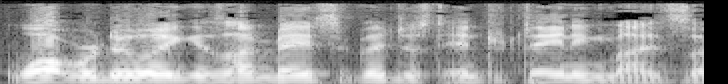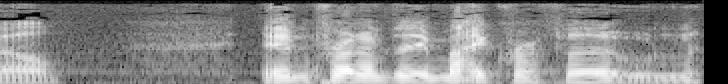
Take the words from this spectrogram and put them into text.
what we're doing is I'm basically just entertaining myself in front of the microphone.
